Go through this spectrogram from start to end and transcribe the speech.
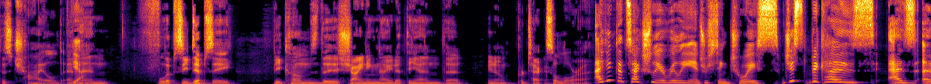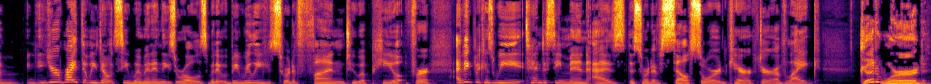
this child, and Yeah. then Flipsy Dipsy becomes the shining knight at the end that you know protects Elora. I think that's actually a really interesting choice just because as a you're right that we don't see women in these roles but it would be really sort of fun to appeal for I think because we tend to see men as the sort of sellsword character of like Good word,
